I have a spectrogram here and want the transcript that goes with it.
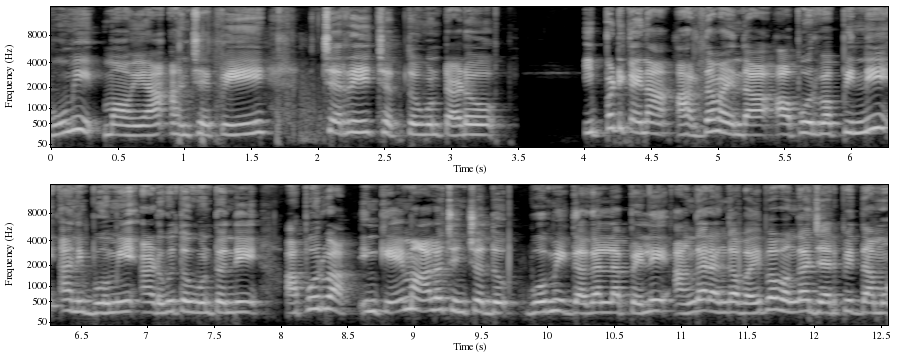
భూమి మావయ్య అని చెప్పి చెర్రీ చెప్తూ ఉంటాడు. ఇప్పటికైనా అర్థమైందా అపూర్వ పిన్ని అని భూమి అడుగుతూ ఉంటుంది. అపూర్వ ఇంకేం ఆలోచించొద్దు. భూమి గగన్ల పెళ్ళి అంగరంగ వైభవంగా జరిపిద్దాము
